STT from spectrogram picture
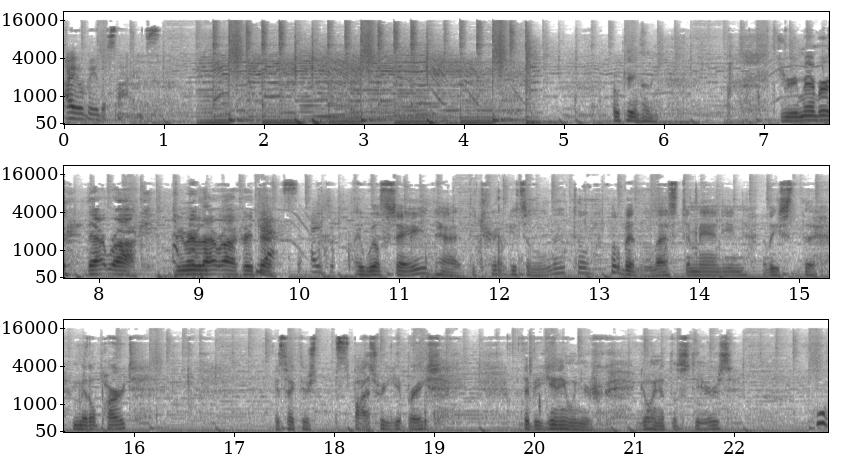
I obey the signs. Okay, honey. Do you remember that rock? Do you remember that rock right there? Yes, I do. I will say that the trail gets a little, little bit less demanding, at least the middle part. It's like there's spots where you get breaks. At the beginning, when you're going up those stairs, whew.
